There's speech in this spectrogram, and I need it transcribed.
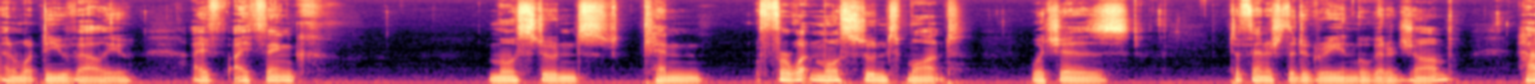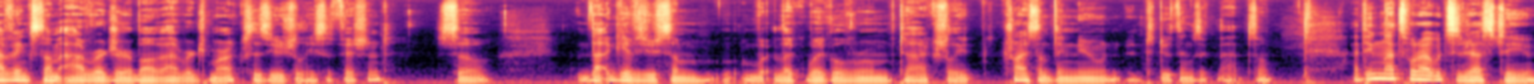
and what do you value. I I think most students can for what most students want, which is to finish the degree and go get a job. Having some average or above average marks is usually sufficient. So that gives you some like wiggle room to actually try something new and to do things like that. So I think that's what I would suggest to you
